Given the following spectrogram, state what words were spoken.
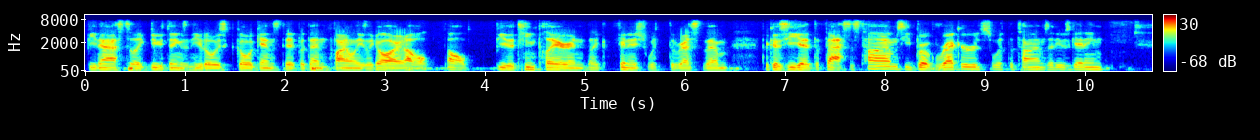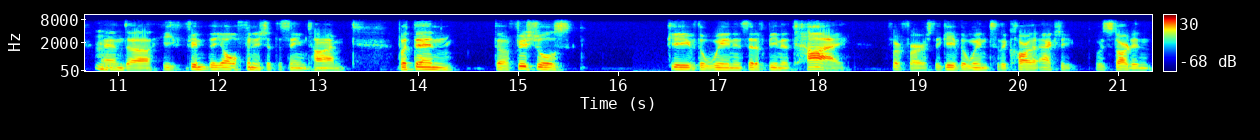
being asked to like do things and he'd always go against it. But then finally he's like, all right, I'll I'll be the team player and like finish with the rest of them because he had the fastest times. He broke records with the times that he was getting, Mhm. and uh, he fin- they all finished at the same time. But then the officials gave the win instead of being a tie for first. They gave the win to the car that actually was started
